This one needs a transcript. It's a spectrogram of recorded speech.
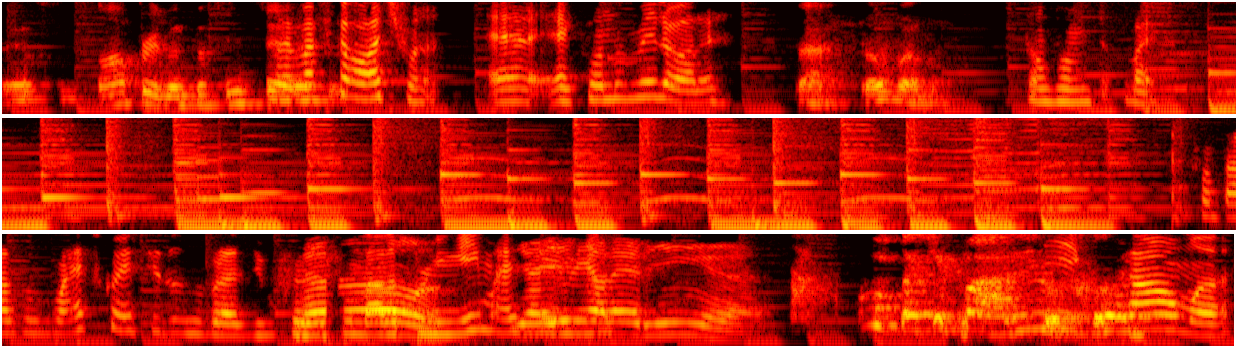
É só uma pergunta sincera. Mas vai assim. ficar ótima. É, é quando melhora. Tá, então vamos. Então vamos, então. Vai. As fantasmas mais conhecidas no Brasil foi Não, fundada por ninguém mais E nem aí, menos. galerinha? Puta que pariu! Ih, calma.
